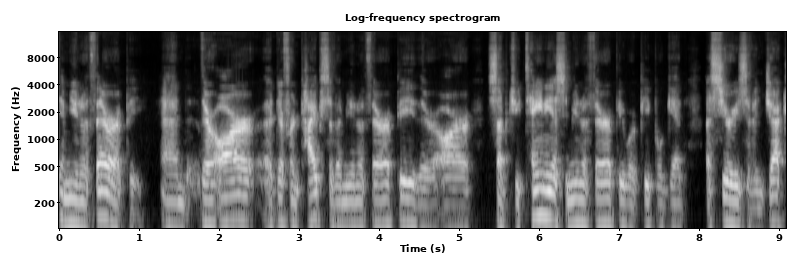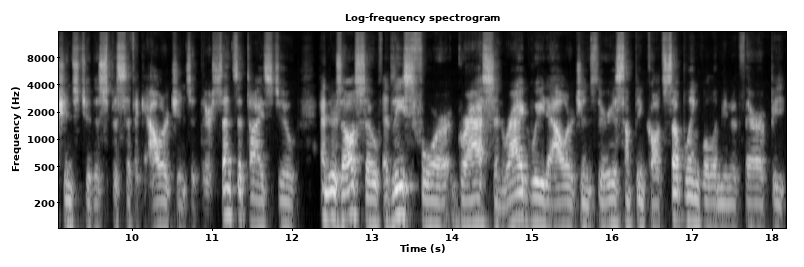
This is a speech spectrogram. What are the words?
immunotherapy. And there are uh, different types of immunotherapy. There are subcutaneous immunotherapy, where people get a series of injections to the specific allergens that they're sensitized to. And there's also, at least for grass and ragweed allergens, there is something called sublingual immunotherapy,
